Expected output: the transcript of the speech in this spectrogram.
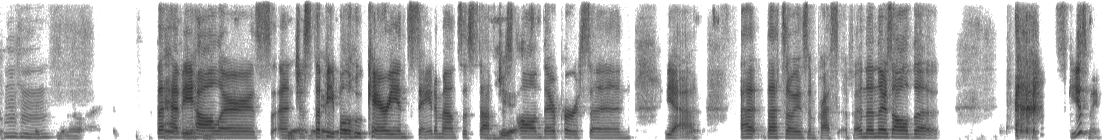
of, Mhm. you know the heavy haulers and Yeah, just the the people who carry insane amounts of stuff just Yes. on their person. Yeah. Uh, that's always impressive. And then there's all the excuse me,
